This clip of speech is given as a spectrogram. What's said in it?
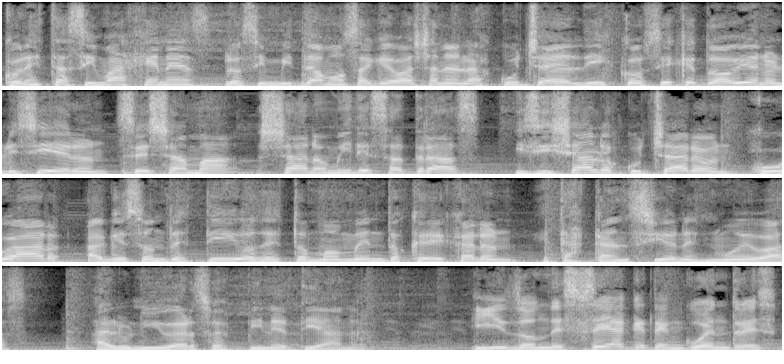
Con estas imágenes los invitamos a que vayan a la escucha del disco si es que todavía no lo hicieron. Se llama Ya no mires atrás y si ya lo escucharon, jugar a que son testigos de estos momentos que dejaron estas canciones nuevas al universo espinetiano. Y donde sea que te encuentres,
